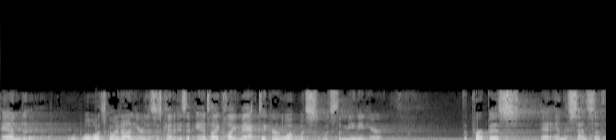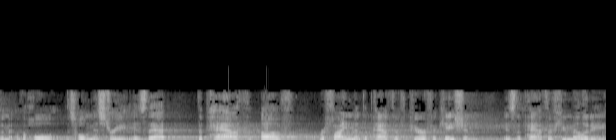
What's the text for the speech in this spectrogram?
And what's going on here? This is kind of, is it anticlimactic or what, what's, what's the meaning here? The purpose and the sense of the, of the whole, this whole mystery is that the path of refinement, the path of purification is the path of humility,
